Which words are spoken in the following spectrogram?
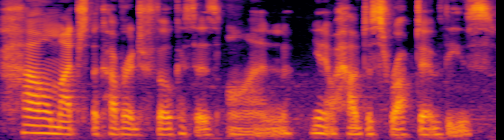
how much the coverage focuses on you know how disruptive these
